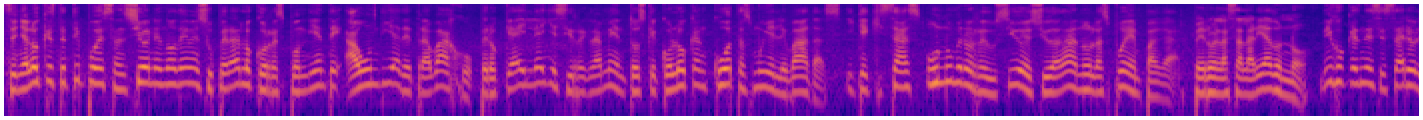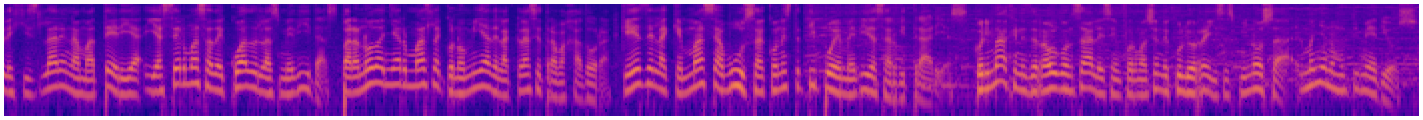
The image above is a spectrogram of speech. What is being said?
Señaló que este tipo de sanciones no deben superar lo correspondiente a un día de trabajo, pero que hay leyes y reglamentos que colocan cuotas muy elevadas y que quizás un número reducido de ciudadanos las pueden pagar, pero el asalariado no. Dijo que es necesario legislar en la materia y hacer más adecuadas las medidas para no dañar más la economía de la clase trabajadora, que es de la que más se abusa con este tipo de medidas arbitrarias. Con imágenes de Raúl González e información de Julio Reyes Espinosa, el Mañana Multimedios.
